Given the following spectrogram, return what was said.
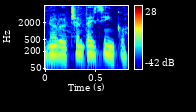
906985.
